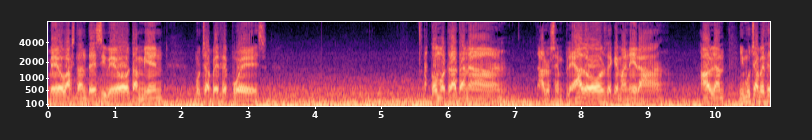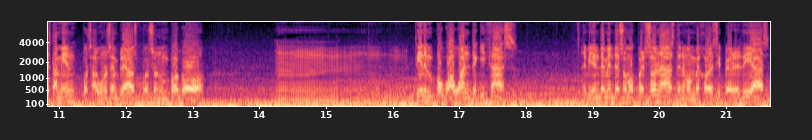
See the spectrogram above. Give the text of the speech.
Veo bastantes y veo también muchas veces pues cómo tratan a, a los empleados, de qué manera hablan. Y muchas veces también pues algunos empleados pues son un poco mmm, tienen poco aguante quizás. Evidentemente somos personas tenemos mejores y peores días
